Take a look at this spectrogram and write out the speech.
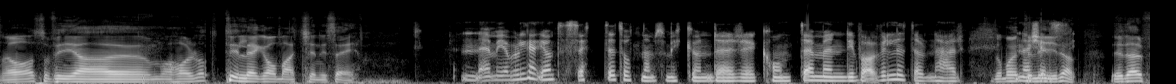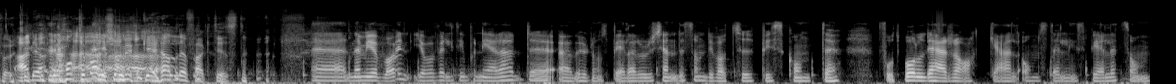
Ja, Sofia, eh, har du något att tillägga om matchen i sig? Nej, men jag, vill, jag har inte sett eh, Tottenham så mycket under eh, Conte, men det var väl lite av den här... De har inte Chelsea- lirat. Det är därför. Ja, det, det har inte varit så mycket heller faktiskt. Eh, nej, men jag var, jag var väldigt imponerad över hur de spelade och det kändes som det var typiskt Conte-fotboll. Det här raka omställningsspelet som,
